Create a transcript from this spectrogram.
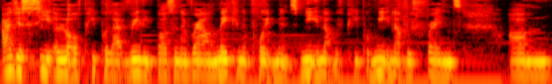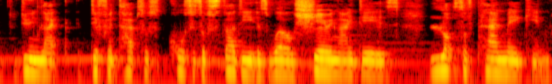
I just see a lot of people like really buzzing around, making appointments, meeting up with people, meeting up with friends, um, doing like different types of courses of study as well, sharing ideas, lots of plan making.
